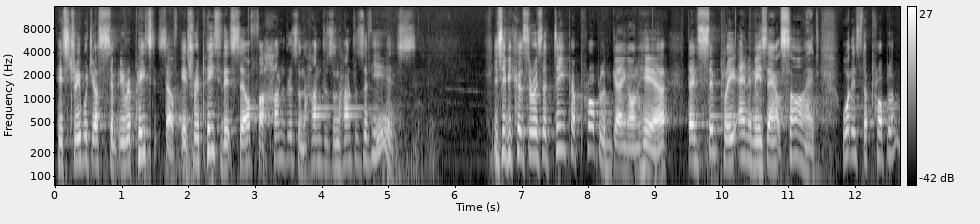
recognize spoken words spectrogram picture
History will just simply repeat itself. It's repeated itself for hundreds and hundreds and hundreds of years. You see, because there is a deeper problem going on here than simply enemies outside. What is the problem?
